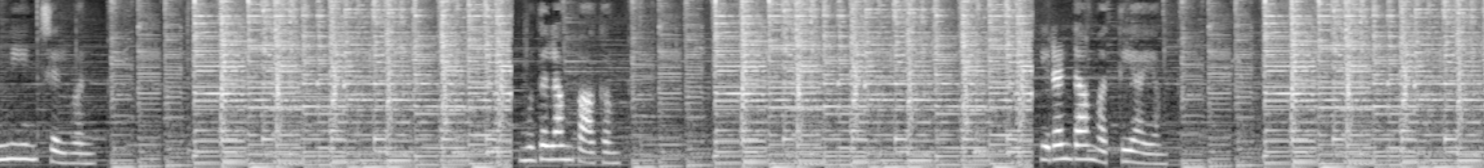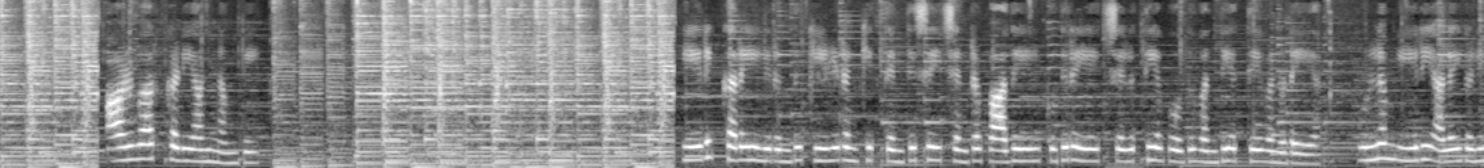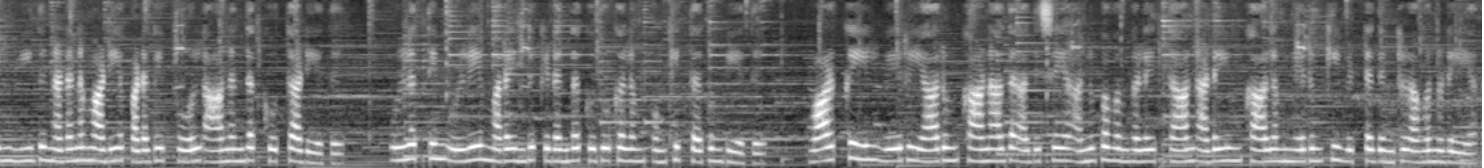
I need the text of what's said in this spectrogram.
பொன்னியின் செல்வன். முதலாம் பாகம். இரண்டாம் அத்தியாயம். ஆழ்வார்க்கடியான் நம்பி. ஏரிக்கரையிலிருந்து கீழிறங்கி தென்திசை சென்ற பாதையில் குதிரையைச் செலுத்தியபோது வந்தியத்தேவனுடைய உள்ளம் ஏரி அலைகளின் மீது நடனமாடிய படகைப் போல் ஆனந்தக் கூத்தாடியது. உள்ளத்தின் உள்ளே மறைந்து கிடந்த குதூகலம் பொங்கித் ததும்பியது. வாழ்க்கையில் வேறு யாரும் காணாத அதிசய அனுபவங்களை தான் அடையும் காலம் நெருங்கி விட்டதென்று அவனுடைய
